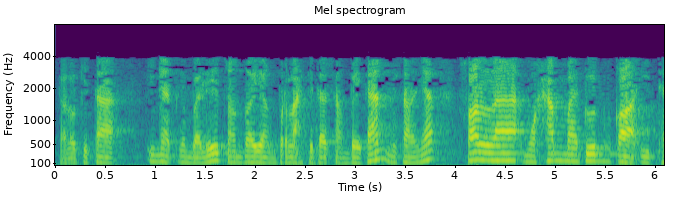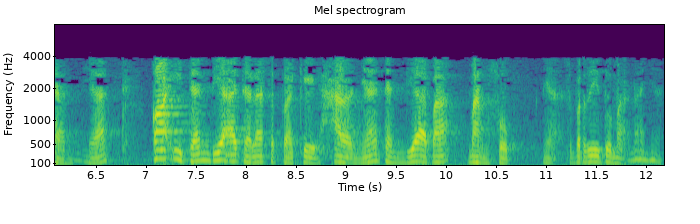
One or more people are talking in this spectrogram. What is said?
Kalau kita ingat kembali contoh yang pernah kita sampaikan, misalnya sholat Muhammadun qaidan, ya. Qaidan dia adalah sebagai halnya dan dia apa? Mansub. Ya, seperti itu maknanya.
